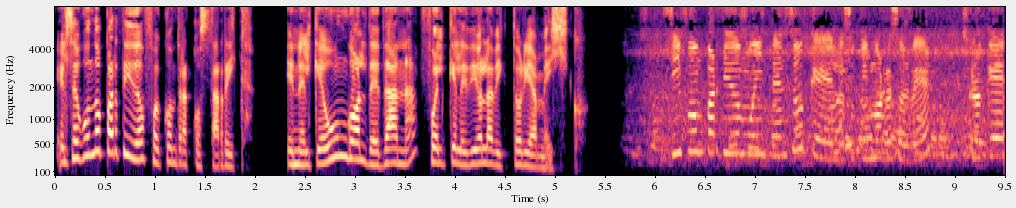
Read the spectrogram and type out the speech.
El segundo partido fue contra Costa Rica, en el que un gol de Dana fue el que le dio la victoria a México. Sí, fue un partido muy intenso que lo supimos resolver. Creo que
